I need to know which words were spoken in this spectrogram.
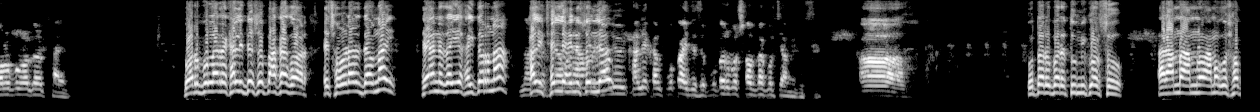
বড় পোলার করে খায় বড় পোলারে খালি দেশো পাকা ঘর এই ছোটটারে দেও নাই হ্যাঁ না যাইয়ে খাইতার না খালি ঠেললে হেনে খালি ওই খালি এখন পোতাই দিছে পোতার উপর সবটা করছি আমি করছি। আহ। তোতার উপরে তুমি করছ আর আমরা আমরা আমাকে সব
